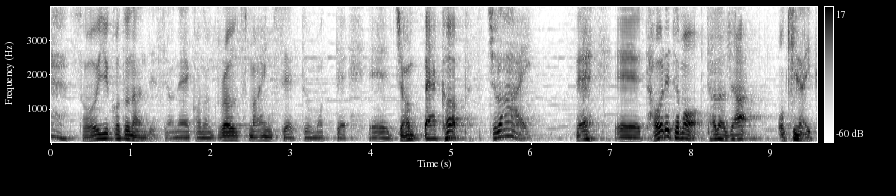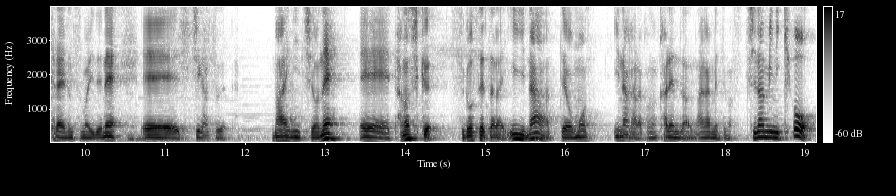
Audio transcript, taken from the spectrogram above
そういうことなんですよね。この growth mindset を持って、えー、jump back up July ね、えー、倒れてもただじゃ起きないくらいのつもりでね、えー、7月毎日をね、えー、楽しく過ごせたらいいなって思いながらこのカレンダーを眺めてます。ちなみに今日、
